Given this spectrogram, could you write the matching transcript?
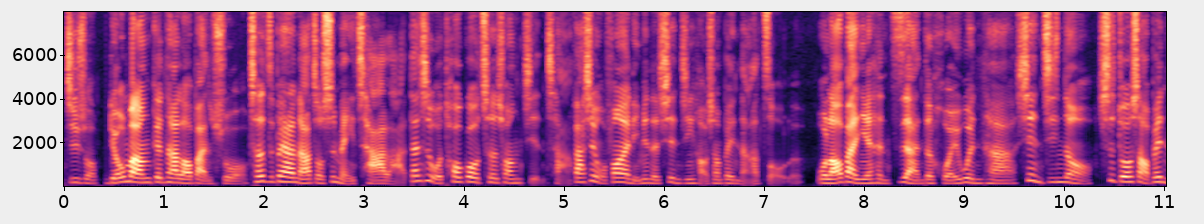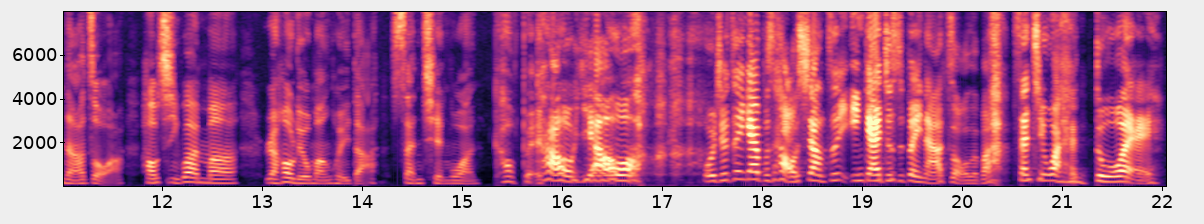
继续说。流氓跟他老板说，车子被他拿走是没差啦，但是我透过车窗检查，发现我放在里面的现金好像被拿走了。我老板也很自然的回问他，现金哦，是多少被拿走啊？好几万吗？然后流氓回答三千万，靠北，靠腰哦。我觉得这应该不是好像，这应该就是被拿走了吧？三千万很多哎、欸。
